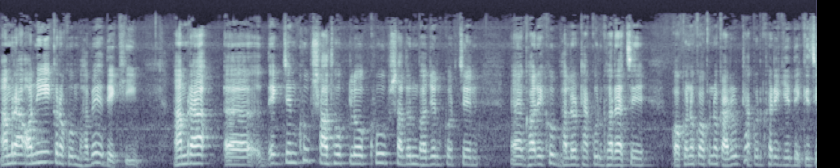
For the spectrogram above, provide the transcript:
আমরা অনেক রকমভাবে দেখি। আমরা দেখছেন খুব সাধক লোক, খুব সাধন ভজন করছেন ঘরে খুব ভালো ঠাকুর ঘর আছে। কখনো কখনো কারুর ঠাকুর ঘরে গিয়ে দেখেছি,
